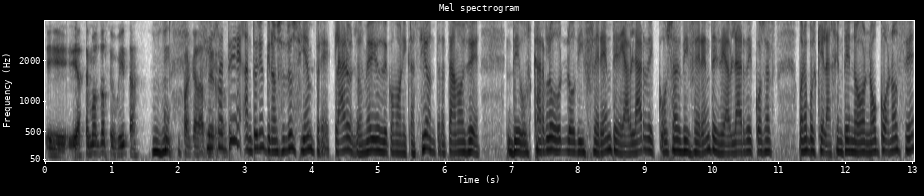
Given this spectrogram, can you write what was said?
y- y hacemos 12 uvitas Ujú. para cada perro. Fíjate, Antonio, que nosotros siempre, claro, en los medios de comunicación tratamos de, de buscar lo, lo diferente, de hablar de cosas diferentes, de hablar de cosas, bueno, pues que la gente no, no conoce.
